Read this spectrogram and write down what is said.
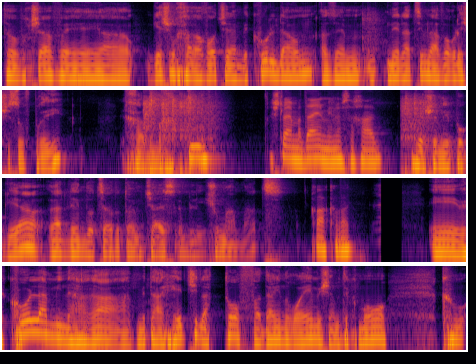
טוב, עכשיו אה, הגשם חרבות שלהם ב cooldown, אז הם נאלצים לעבור לשיסוף פראי. אחד מחטיא, יש להם עדיין מינוס אחד. והשני פוגע, רדלינד עוצרת אותו עם 19 בלי שום מאמץ. כל הכבוד. אה, וכל המנהרה, את ההד של התוף עדיין רואה משם, זה כמו, כמו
